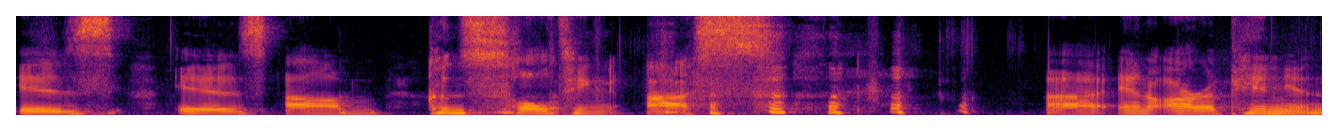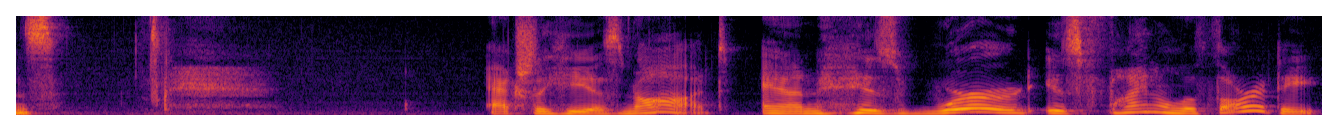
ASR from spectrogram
is is um, consulting us uh, and our opinions. Actually, he is not, and his word is final authority.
